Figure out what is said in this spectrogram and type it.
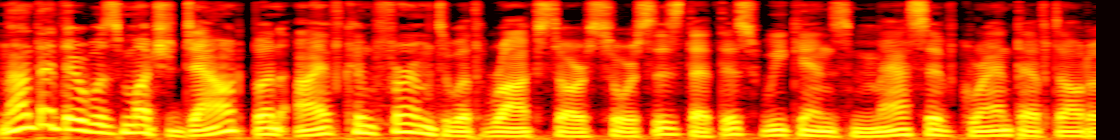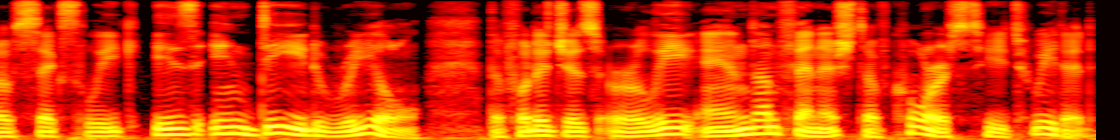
Not that there was much doubt, but I've confirmed with Rockstar sources that this weekend's massive Grand Theft Auto 6 leak is indeed real. The footage is early and unfinished, of course, he tweeted.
